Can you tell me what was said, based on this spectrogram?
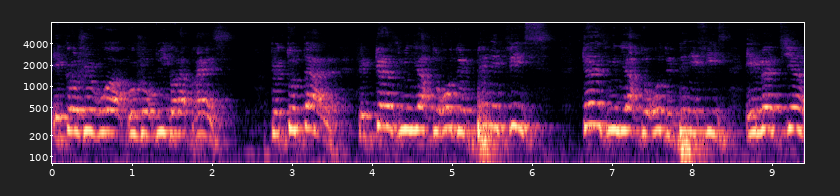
Et quand je vois aujourd'hui dans la presse que Total fait 15 milliards d'euros de bénéfices, 15 milliards d'euros de bénéfices, et maintient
